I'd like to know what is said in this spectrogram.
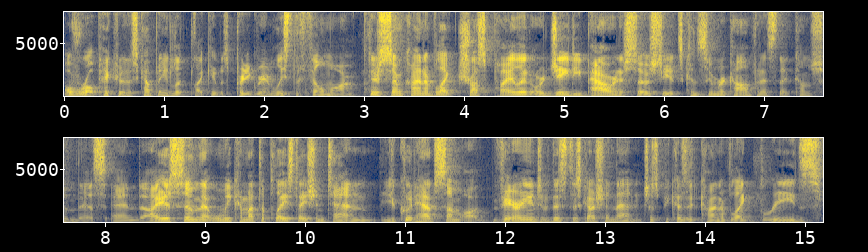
overall picture of this company looked like it was pretty grim, at least the film arm. There's some kind of like Trust Pilot or JD Power and Associates consumer confidence that comes from this. And I assume that when we come out to PlayStation 10, you could have some uh, variant of this discussion then, just because it kind of like breeds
